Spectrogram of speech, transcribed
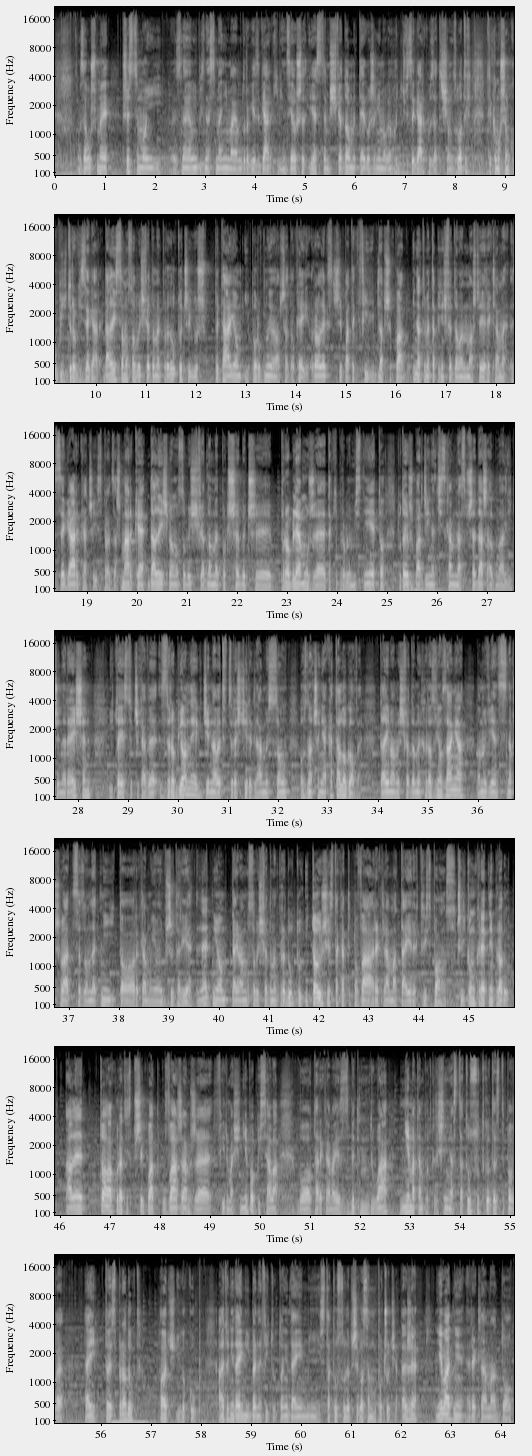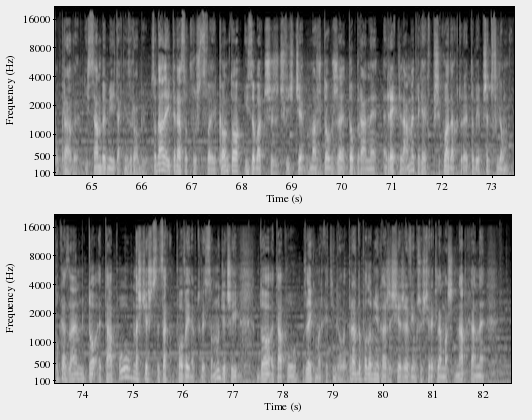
załóżmy wszyscy moi znajomi biznesmeni mają drogie zegarki, więc ja już jestem świadomy tego, że nie mogę chodzić w zegarku za 1000 zł, tylko muszę kupić drogi zegarek. Dalej są osoby świadome produktu, czyli już pytają i porównują na przykład, ok, Rolex czy Patek Philip dla przykładu. I na tym etapie nieświadomym masz tutaj reklamę zegarka, czyli sprawdzasz markę. Dalej jeśli mam osoby świadome potrzeby czy problemu, że taki problem istnieje, to tutaj już bardziej naciskamy na sprzedaż albo na lead generation i tutaj jest to ciekawe zrobione, gdzie nawet w treści treści reklamy są oznaczenia katalogowe. Dalej mamy świadomych rozwiązania, mamy więc na przykład sezon letni, to reklamujemy biżuterię letnią, dalej mamy osoby świadome produktu i to już jest taka typowa reklama direct response, czyli konkretny produkt, ale to akurat jest przykład. Uważam, że firma się nie popisała, bo ta reklama jest zbyt mdła. Nie ma tam podkreślenia statusu, tylko to jest typowe: hej, to jest produkt, chodź i go kup ale to nie daje mi benefitu, to nie daje mi statusu lepszego samopoczucia. Także nieładnie reklama do poprawy i sam bym jej tak nie zrobił. Co dalej? Teraz otwórz swoje konto i zobacz, czy rzeczywiście masz dobrze dobrane reklamy, tak jak w przykładach, które Tobie przed chwilą pokazałem, do etapu na ścieżce zakupowej, na której są ludzie, czyli do etapu w lejku marketingowym. Prawdopodobnie okaże się, że większość reklam masz napchane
